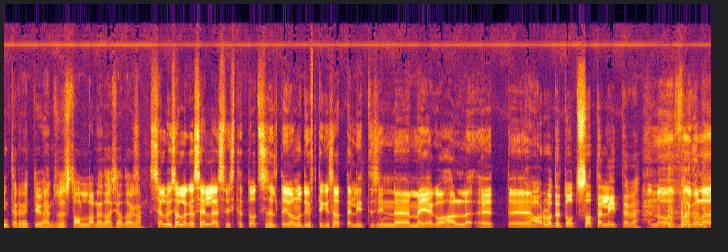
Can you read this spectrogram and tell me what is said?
internetiühendusest alla need asjad, aga. seal võis olla ka selles vist, et otseselt ei olnud ühtegi satelliiti siin äh, meie kohal, et. Äh, arvad, et ots satelliite või? no võib-olla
